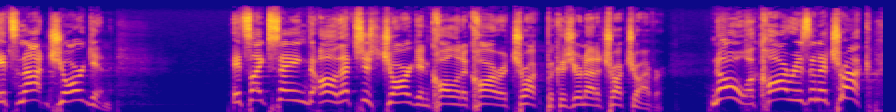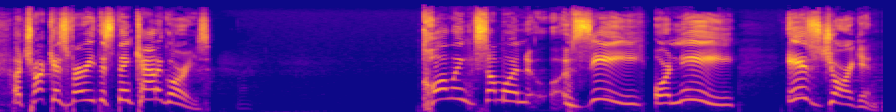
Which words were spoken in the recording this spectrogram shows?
It's not jargon. It's like saying oh that's just jargon calling a car a truck because you're not a truck driver. No a car isn't a truck. A truck has very distinct categories. Calling someone z or knee is jargon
